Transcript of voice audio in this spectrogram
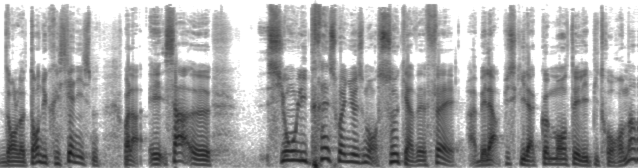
dans le temps du christianisme. Voilà, et ça si on lit très soigneusement ce qu'avait fait Abélard, puisqu'il a commenté l'épître aux Romains,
